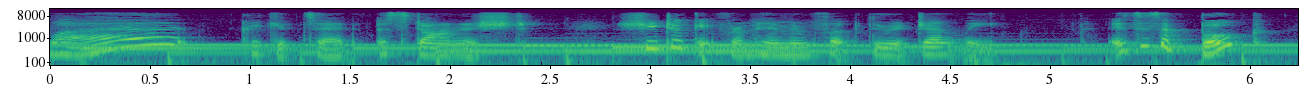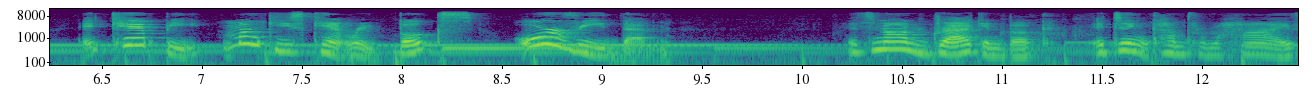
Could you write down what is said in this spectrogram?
What? Cricket said, astonished. She took it from him and flipped through it gently. Is this a book? It can't be. Monkeys can't read books or read them. It's not a dragon book. It didn't come from a hive,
